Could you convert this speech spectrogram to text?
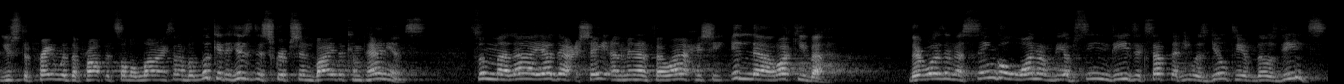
used to pray with the Prophet ﷺ, but look at his description by the companions. ثم لا يدع شيئا من الفواحش إلا ركبه There wasn't a single one of the obscene deeds except that he was guilty of those deeds.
